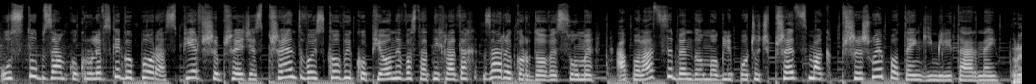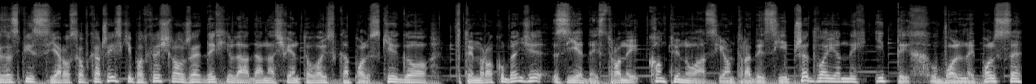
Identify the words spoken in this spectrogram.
U stóp Zamku Królewskiego po raz pierwszy przejdzie sprzęt wojskowy kupiony w ostatnich latach za rekordowe sumy, a Polacy będą mogli poczuć przedsmak przyszłej potęgi militarnej. Prezes PiS Jarosław Kaczyński podkreślał, że defilada na święto Wojska Polskiego w tym roku będzie z jednej strony kontynuacją tradycji przedwojennych i tych w wolnej Polsce,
